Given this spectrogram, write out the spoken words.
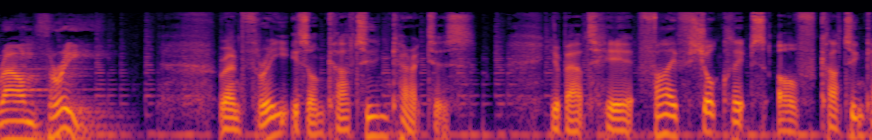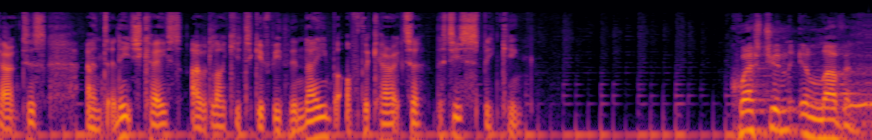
Round 3. Round three is on cartoon characters. You're about to hear five short clips of cartoon characters, and in each case, I would like you to give me the name of the character that is speaking. Question 11.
